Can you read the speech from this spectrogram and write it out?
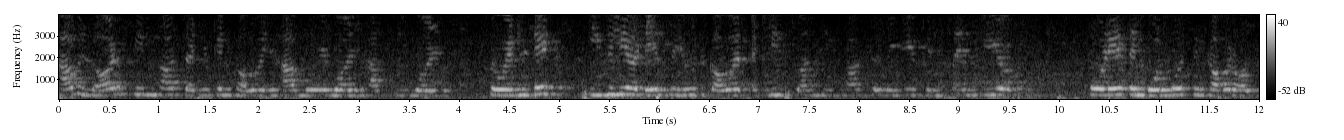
have a lot of theme parks that you can cover. You have Movie World, you have Sea World. So it will take easily a day for you to cover at least one theme park. So maybe you can spend three or four days in Gold Coast and cover all the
